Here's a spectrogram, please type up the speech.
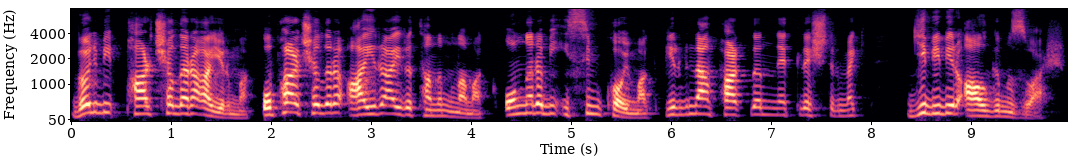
böyle bir parçalara ayırmak, o parçaları ayrı ayrı tanımlamak, onlara bir isim koymak, birbirinden farklarını netleştirmek gibi bir algımız var.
